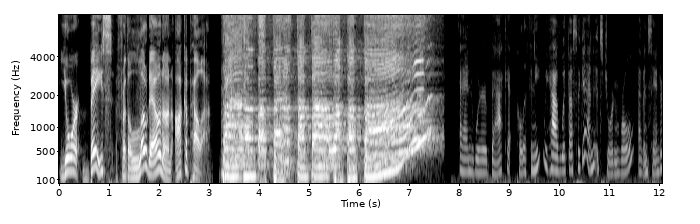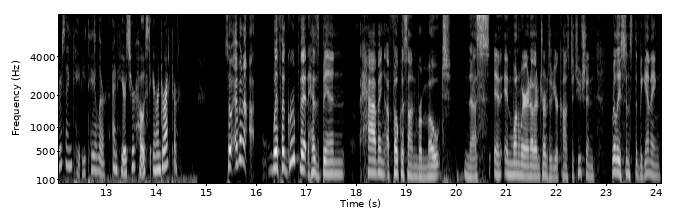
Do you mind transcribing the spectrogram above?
your base for the lowdown on acapella. And we're back at Polyphony. We have with us again, it's Jordan Roll, Evan Sanders, and Katie Taylor. And here's your host, Aaron Director. So, Evan, uh, with a group that has been having a focus on remoteness in, in one way or another in terms of your constitution, really since the beginning,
